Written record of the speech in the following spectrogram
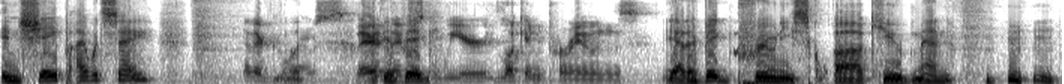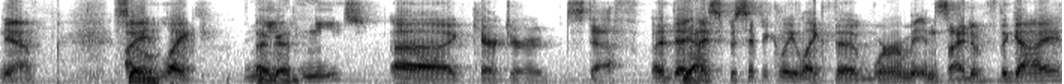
in shape, I would say. Yeah, they're gross. They're, Like they're big. weird looking prunes. Yeah, they're big, pruny squ- uh, cube men. Yeah. So I like Oh, neat, good. neat uh, character stuff. Uh, that- Yeah. I specifically like the worm inside of the guy.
